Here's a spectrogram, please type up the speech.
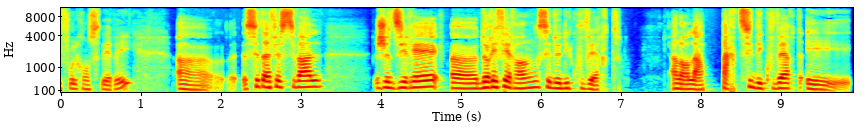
il faut le considérer. Euh, c'est un festival, je dirais, euh, de référence et de découverte. Alors, la partie découverte est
